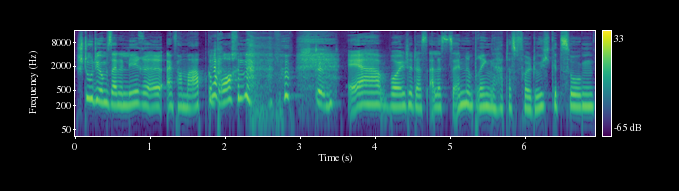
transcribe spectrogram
Studium, seine Lehre einfach mal abgebrochen. Ja, stimmt. er wollte das alles zu Ende bringen, hat das voll durchgezogen.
